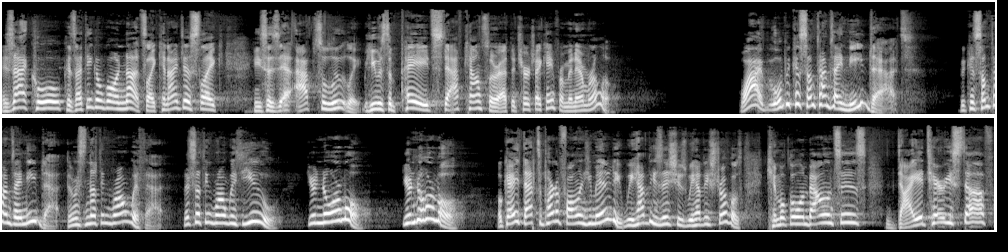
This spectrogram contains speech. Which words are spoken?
Is that cool? Because I think I'm going nuts. Like, can I just like, he says, yeah, absolutely. He was the paid staff counselor at the church I came from in Amarillo. Why? Well, because sometimes I need that. Because sometimes I need that. There is nothing wrong with that. There's nothing wrong with you. You're normal. You're normal. Okay? That's a part of fallen humanity. We have these issues. We have these struggles. Chemical imbalances, dietary stuff,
